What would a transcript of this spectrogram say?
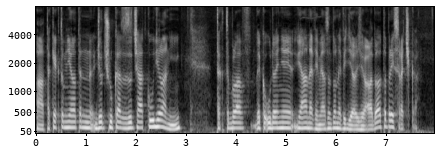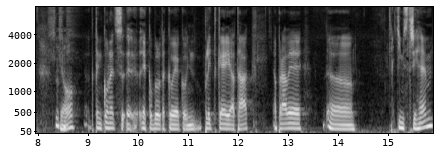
A tak, jak to měl ten George Lucas ze začátku udělaný, tak to byla jako údajně, já nevím, já jsem to neviděl, že jo, ale byla to prý sračka. Jo, ten konec eh, jako byl takový jako plitkej a tak. A právě uh, tím střihem,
